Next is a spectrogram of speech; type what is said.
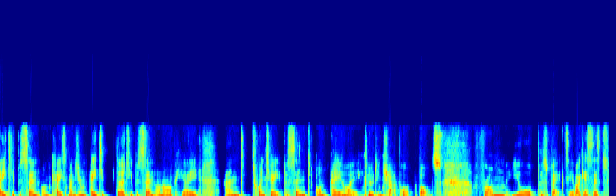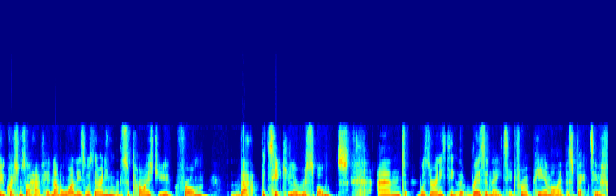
80% on case management, 80, 30% on RPA, and 28% on AI, including chatbot bots. From your perspective, I guess there's two questions I have here. Number one is Was there anything that surprised you from that particular response? And was there anything that resonated from a PMI perspective?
